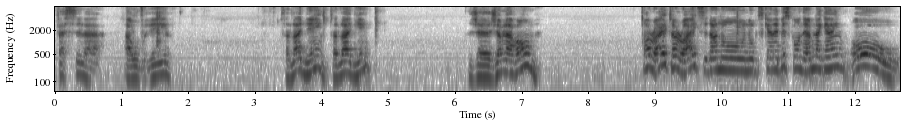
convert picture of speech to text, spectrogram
facile à, ouvrir. Ça a l'air bien, ça a l'air bien. J'aime l'arôme. Alright, alright, c'est dans nos, nos, petits cannabis qu'on aime, la gang. Oh!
